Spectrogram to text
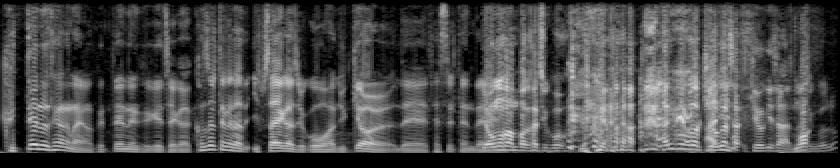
그때는 생각나요. 그때는 그게 제가 컨설팅 회사 입사해가지고 한 6개월, 네, 됐을 텐데. 영어만 봐가지고 한국어가 기억이 아니, 잘, 기억이 잘안 뭐- 나신 걸로?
